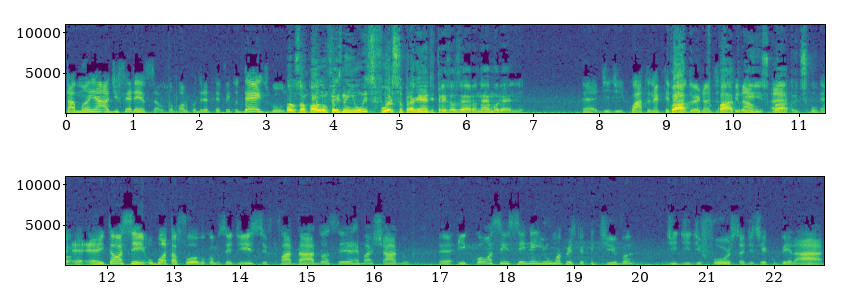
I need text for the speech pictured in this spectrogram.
tamanha a diferença. O São Paulo poderia ter feito 10 gols. o São Paulo não fez nenhum esforço para ganhar de 3 a 0 né, Morelli? É, de, de quatro, né? Que teve quatro, o Hernandes quatro, no final. Isso, quatro, é, desculpa. É, é, então, assim, o Botafogo, como você disse, fadado a ser rebaixado. É, e com, assim, sem nenhuma perspectiva de, de, de força, de se recuperar,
